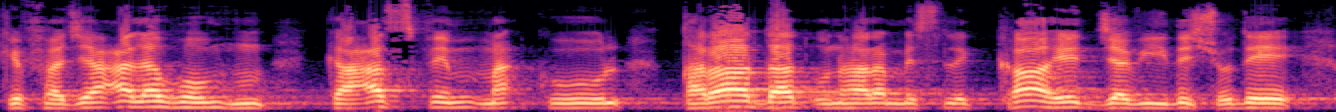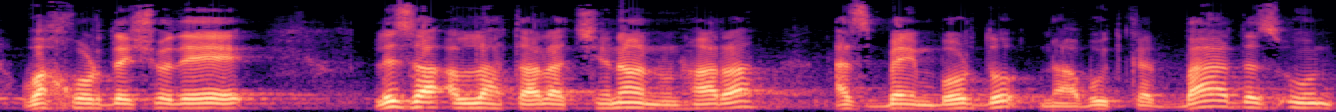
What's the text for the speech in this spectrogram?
که فجعلهم کعصف مأکول قرار داد اونها را مثل کاه جویده شده و خورده شده. لذا الله تعالی چنان اونها را از بین برد و نابود کرد. بعد از اون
